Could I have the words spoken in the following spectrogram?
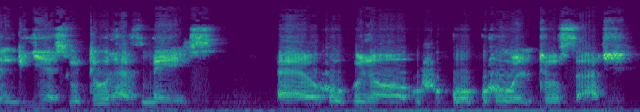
And yes, we do have maids uh, who you know who, who, will do such.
